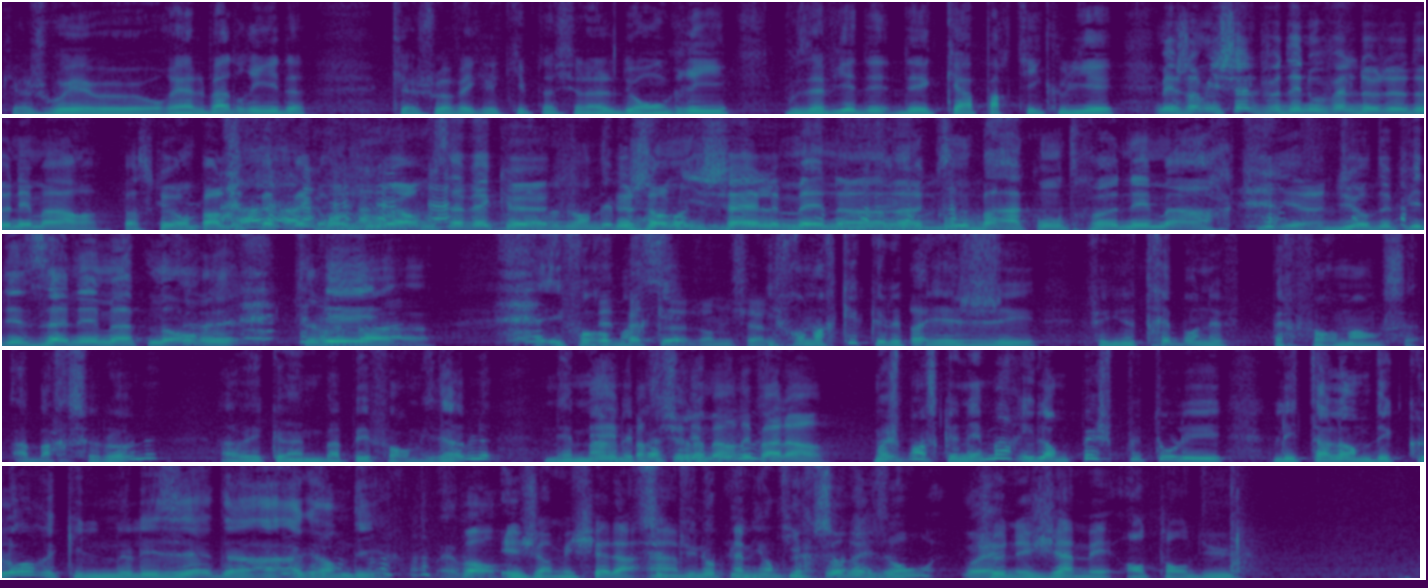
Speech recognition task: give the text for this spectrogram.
qui a joué euh, au Real Madrid, qui a joué avec l'équipe nationale de Hongrie. Vous aviez des, des cas particuliers. Mais Jean-Michel veut des nouvelles de, de- de Neymar, parce qu'on parle de Ah. très très grands joueurs. Vous savez que, Jean-Michel mène un, un combat contre Neymar qui euh, dure depuis des années maintenant. C'est vrai, vrai. Et- Bah, faut remarquer, il faut remarquer que le PSG fait une très bonne performance à Barcelone, avec un Mbappé formidable. Neymar n'est pas sur Neymar n'est pas là. Moi, je pense que Neymar, il empêche plutôt les, les talents d'éclore et qu'il ne les aide à, à grandir. Bon, Et Jean-Michel a C'est un, une opinion un petit peu personnelle. raison. Ouais. Je n'ai jamais entendu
